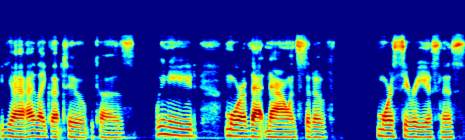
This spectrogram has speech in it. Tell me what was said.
yeah, I like that too because we need more of that now instead of more seriousness.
